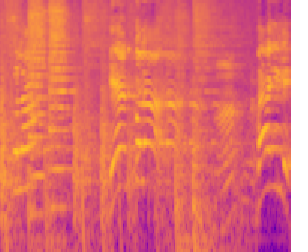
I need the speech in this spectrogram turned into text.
ಅನುಕೂಲ ಏ ಅನುಕೂಲ ಬಾ ಇಲ್ಲಿ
